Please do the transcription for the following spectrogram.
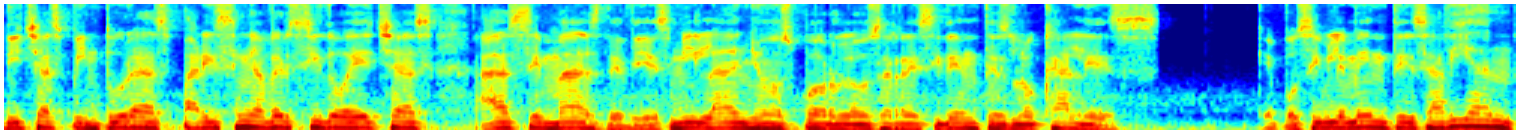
Dichas pinturas parecen haber sido hechas hace más de 10.000 años por los residentes locales que posiblemente sabían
